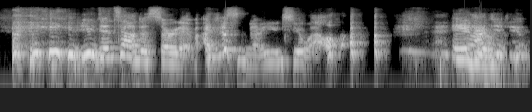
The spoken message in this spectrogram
you did sound assertive. I just know you too well. hey, you how'd you do?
